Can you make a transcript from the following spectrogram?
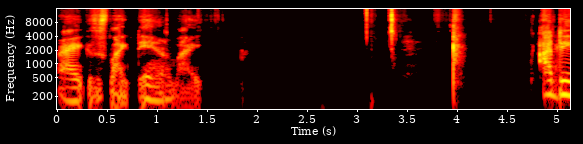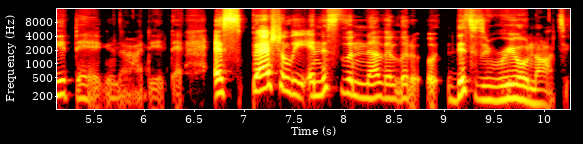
right because it's like damn like I did that, you know, I did that. Especially, and this is another little, uh, this is real naughty.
